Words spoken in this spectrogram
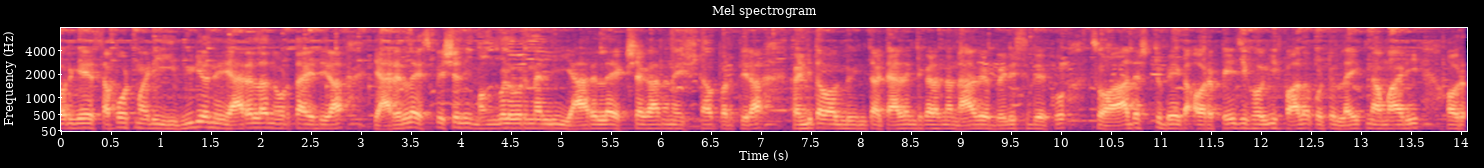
ಅವ್ರಿಗೆ ಸಪೋರ್ಟ್ ಮಾಡಿ ಈ ವಿಡಿಯೋನ ಯಾರೆಲ್ಲ ನೋಡ್ತಾ ಇದ್ದೀರಾ, ಯಾರೆಲ್ಲ ಎಸ್ಪೆಷಲಿ ಮಂಗಳೂರಿನಲ್ಲಿ ಯಾರೆಲ್ಲ ಯಕ್ಷಗಾನನ ಇಷ್ಟಪಡ್ತೀರಾ, ಖಂಡಿತವಾಗ್ಲೂ ಇಂಥ ಟ್ಯಾಲೆಂಟ್ಗಳನ್ನು ನಾವೇ ಬೆಳೆಸಬೇಕು. ಸೊ ಆದಷ್ಟು ಬೇಗ ಅವರ ಪೇಜಿಗೆ ಹೋಗಿ ಫಾಲೋ ಕೊಟ್ಟು ಲೈಕ್ನ ಮಾಡಿ, ಅವರ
